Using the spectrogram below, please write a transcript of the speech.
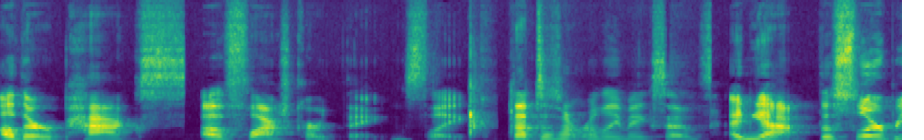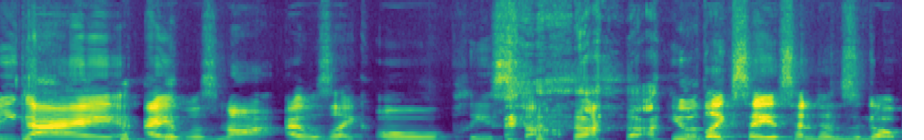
other packs of flashcard things. Like that doesn't really make sense. And yeah the slurpee guy i was not i was like oh please stop. He would like say a sentence and go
